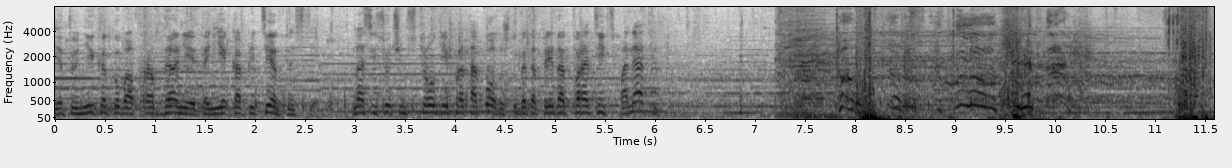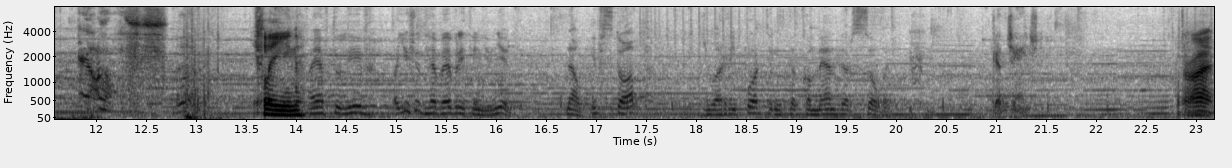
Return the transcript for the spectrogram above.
Нету никакого оправдания этой некомпетентности. У нас есть очень строгие протоколы, чтобы это предотвратить, понятно? Clean. I have to leave, but you should have everything you need. Now, if stopped, you are reporting to Commander Sovet. Get changed. Alright.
